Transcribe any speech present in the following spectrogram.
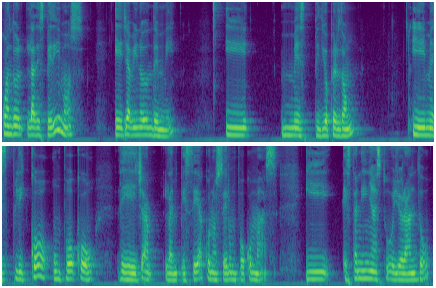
cuando la despedimos, ella vino donde mí y me pidió perdón y me explicó un poco de ella. La empecé a conocer un poco más y esta niña estuvo llorando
